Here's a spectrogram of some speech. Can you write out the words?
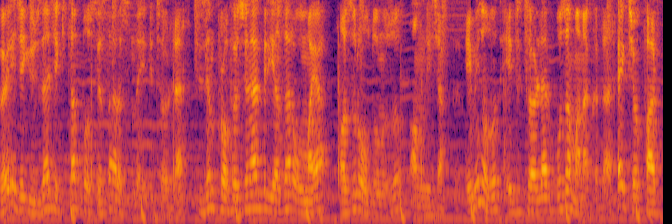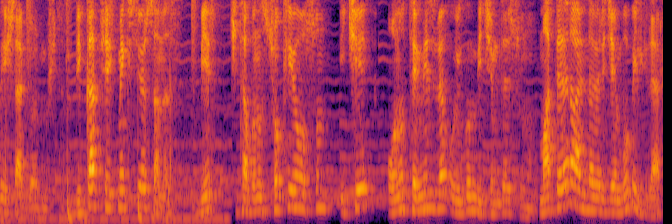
Böylece yüzlerce kitap dosyası arasında editörler sizin profesyonel bir yazar olmaya hazır olduğunuzu anlayacaktır. Emin olun editörler bu zamana kadar pek çok farklı işler görmüştür. Dikkat çekmek istiyorsanız bir kitabınız çok iyi olsun, iki onu temiz ve uygun biçimde sunun. Maddeler halinde vereceğim bu bilgiler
